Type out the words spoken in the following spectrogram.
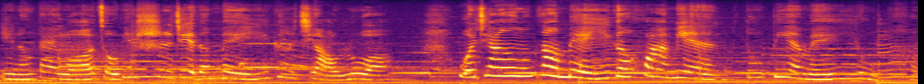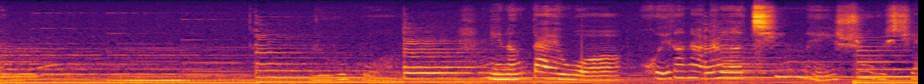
你能带我走遍世界的每一个角落，我将让每一个画面都变为永恒。如果你能带我回到那棵青。梅树下。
